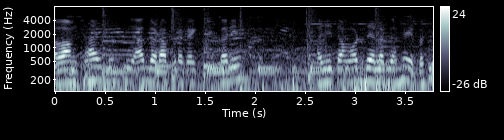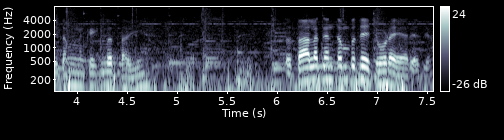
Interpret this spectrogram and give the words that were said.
હવે આમ થાય પછી આગળ આપણે કંઈક કરીએ. હજી તો અડધે લગન છે, પછી તમને કંઈક બતાવીએ. તો તા લગન તમે બધે જોડાયા રહેજો.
